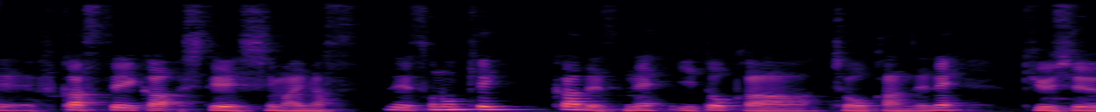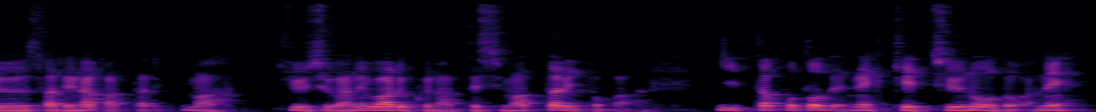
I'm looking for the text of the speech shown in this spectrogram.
え不活性化してしまいます。で、その結果ですね、胃とか腸管でね、吸収されなかったり、まあ、吸収がね、悪くなってしまったりとか、いったことでね、血中濃度がね、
